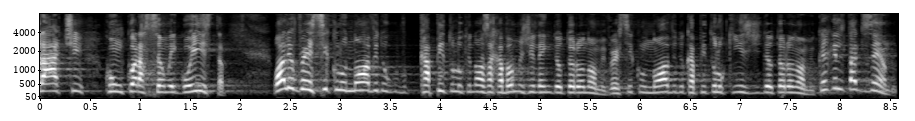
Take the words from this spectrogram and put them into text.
Trate com o coração egoísta. Olha o versículo 9 do capítulo que nós acabamos de ler em Deuteronômio. Versículo 9 do capítulo 15 de Deuteronômio. O que, é que ele está dizendo?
